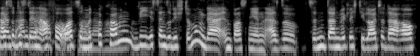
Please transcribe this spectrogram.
Hast du das denn auch vor Ort so mitbekommen? Wie ist denn so die Stimmung da in Bosnien? Also sind dann wirklich die Leute da auch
